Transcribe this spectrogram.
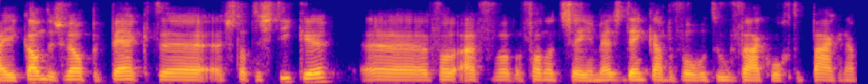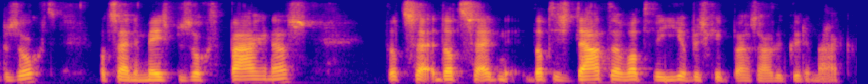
Maar je kan dus wel beperkte uh, statistieken uh, van, van, van, het CMS. Denk aan bijvoorbeeld hoe vaak wordt een pagina bezocht. Wat zijn de meest bezochte pagina's? Dat, dat, zijn, dat is data wat we hier beschikbaar zouden kunnen maken.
